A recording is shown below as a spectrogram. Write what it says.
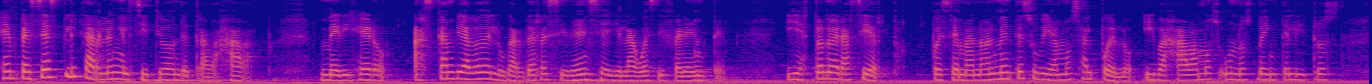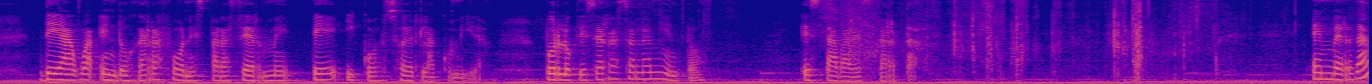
Empecé a explicarlo en el sitio donde trabajaba. Me dijeron, has cambiado de lugar de residencia y el agua es diferente. Y esto no era cierto, pues semanalmente subíamos al pueblo y bajábamos unos 20 litros de agua en dos garrafones para hacerme té y cocer la comida, por lo que ese razonamiento estaba descartado. En verdad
